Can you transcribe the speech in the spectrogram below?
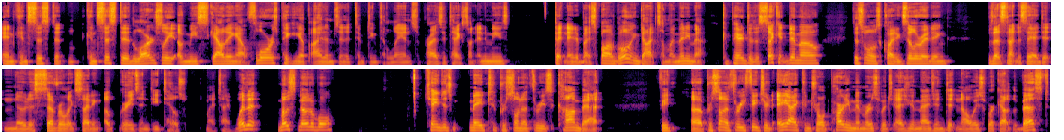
and consistent consisted largely of me scouting out floors, picking up items, and attempting to land surprise attacks on enemies detonated by small glowing dots on my minimap. Compared to the second demo, this one was quite exhilarating, but that's not to say I didn't notice several exciting upgrades and details my time with it. Most notable changes made to Persona 3's combat, Uh, Persona 3 featured AI controlled party members, which, as you imagine, didn't always work out the best.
